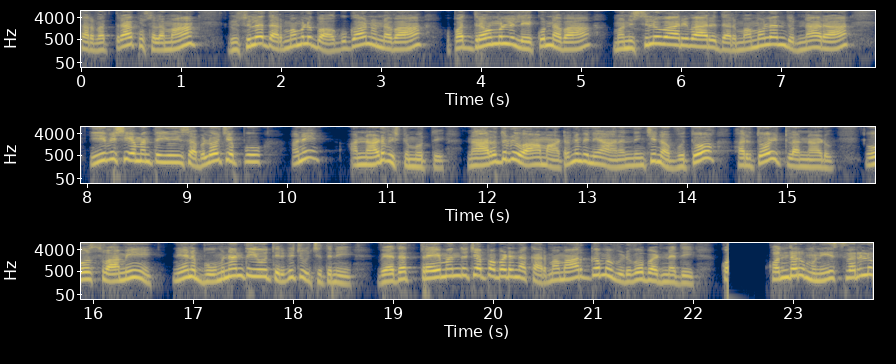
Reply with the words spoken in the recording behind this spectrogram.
సర్వత్రా కుశలమా? ఋషుల ధర్మములు బాగుగానున్నవా? ఉపద్రవములు లేకున్నవా? మనుషులు వారి వారి ధర్మములందున్నారా? ఈ విషయమంతయు ఈ సభలో చెప్పు అని అన్నాడు విష్ణుమూర్తి. నారదుడు ఆ మాటను విని ఆనందించి నవ్వుతో హరితో ఇట్లన్నాడు. ఓ స్వామి నేను భూమినంతయు తిరిగి చూచితిని. వేదత్రయమందు చెప్పబడిన కర్మ మార్గము విడువబడినది కొందరు మునీశ్వరులు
